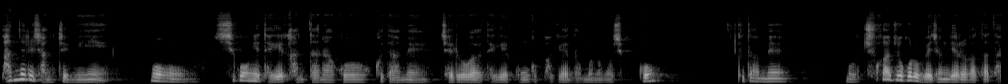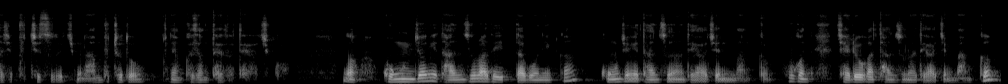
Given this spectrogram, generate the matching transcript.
판넬의 장점이 뭐 시공이 되게 간단하고 그 다음에 재료가 되게 공급하기가 너무너무 쉽고 그 다음에 뭐 추가적으로 외장재를 갖다 다시 붙일 수도 있지만 안 붙여도 그냥 그 상태에서 되어지고 공정이 단순화되어 있다 보니까 공정이 단순화되어진 만큼 혹은 재료가 단순화되어진 만큼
